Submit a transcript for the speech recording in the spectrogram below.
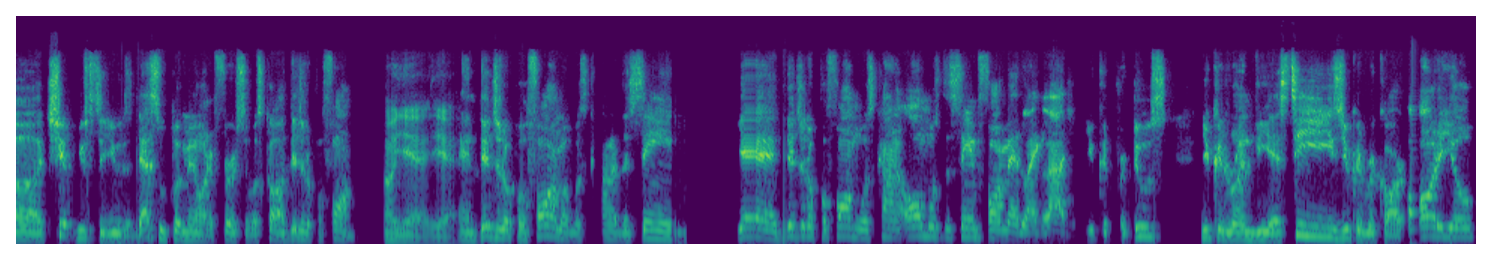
uh, Chip used to use it. That's who put me on it first. It was called Digital Performer. Oh yeah, yeah. And Digital Performer was kind of the same. Yeah, Digital Performer was kind of almost the same format like Logic. You could produce, you could run VSTs, you could record audio,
